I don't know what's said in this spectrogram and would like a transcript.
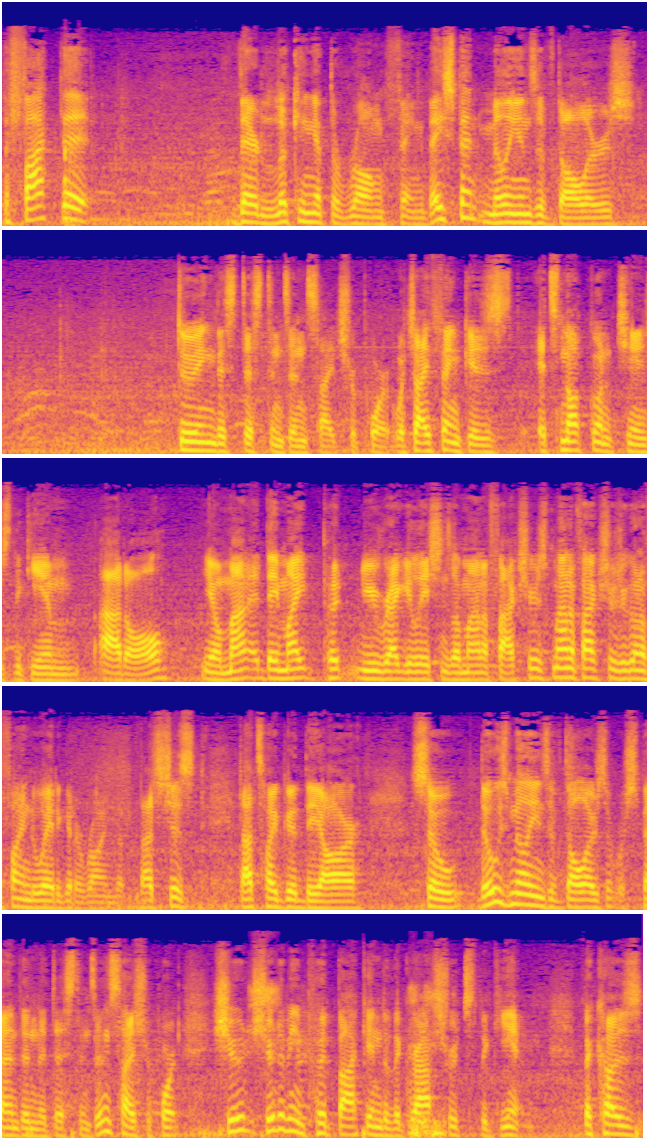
the fact that they're looking at the wrong thing. They spent millions of dollars doing this distance insights report, which I think is it's not going to change the game at all. You know, man, they might put new regulations on manufacturers. Manufacturers are going to find a way to get around them. That's just that's how good they are. So those millions of dollars that were spent in the distance insights report should should have been put back into the grassroots of the game because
